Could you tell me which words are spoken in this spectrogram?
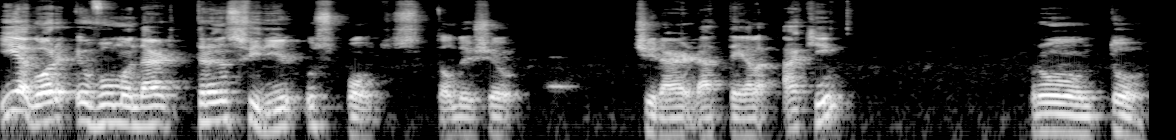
E agora eu vou mandar transferir os pontos. Então deixa eu tirar da tela aqui. Pronto.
